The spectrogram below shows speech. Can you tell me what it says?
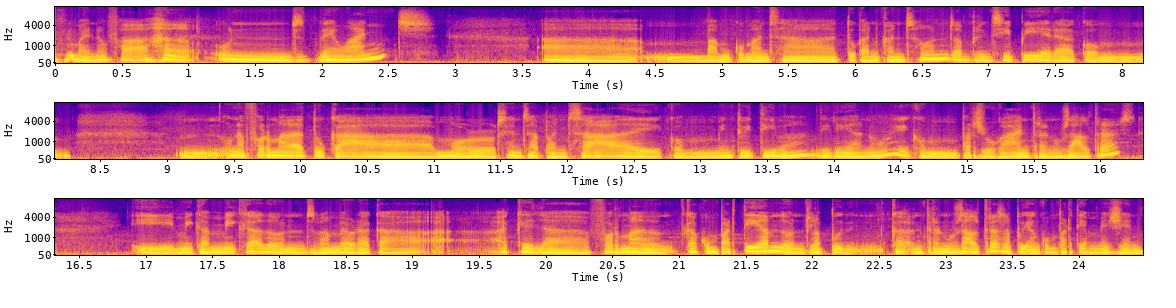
bueno, fa uns 10 anys uh, vam començar tocant cançons. En principi era com mm, una forma de tocar molt sense pensar i com intuïtiva, diria, no? I com per jugar entre nosaltres i mica en mica doncs, vam veure que aquella forma que compartíem doncs, la, que entre nosaltres la podíem compartir amb més gent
